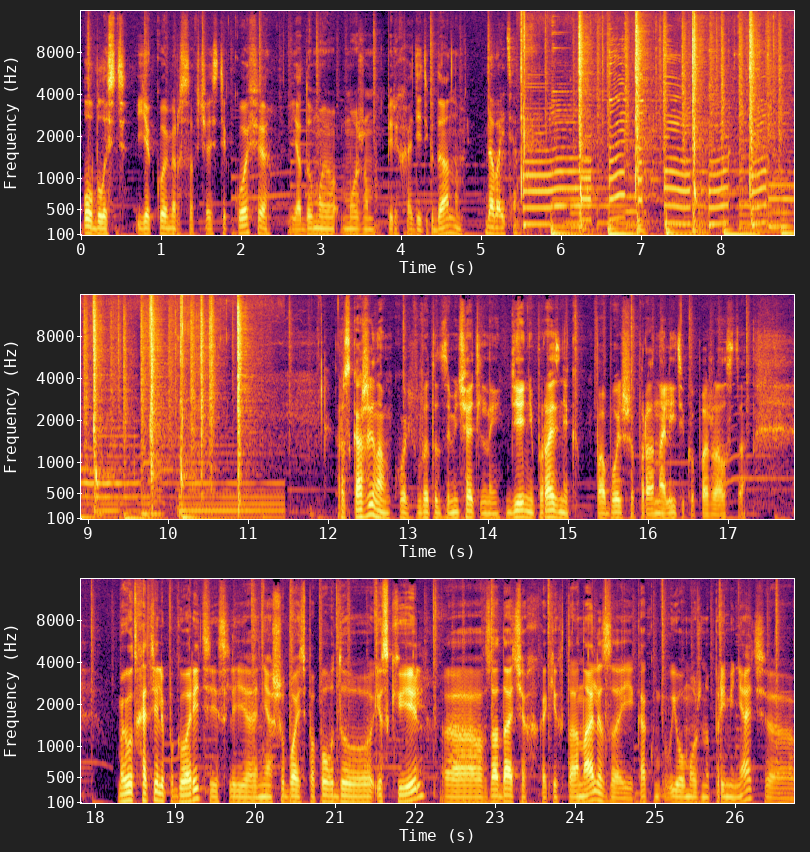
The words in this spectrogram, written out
область e-commerce в части кофе. Я думаю, можем переходить к данным. Давайте. Расскажи нам, Коль, в этот замечательный день и праздник побольше про аналитику, пожалуйста. Мы вот хотели поговорить, если я не ошибаюсь, по поводу SQL э, в задачах каких-то анализа и как его можно применять. Э,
